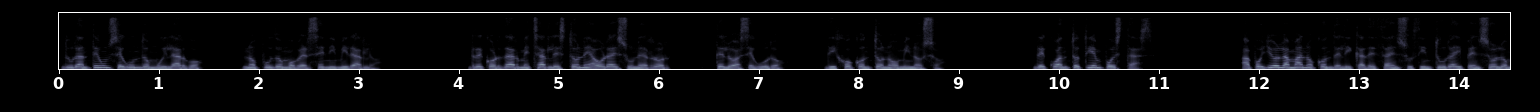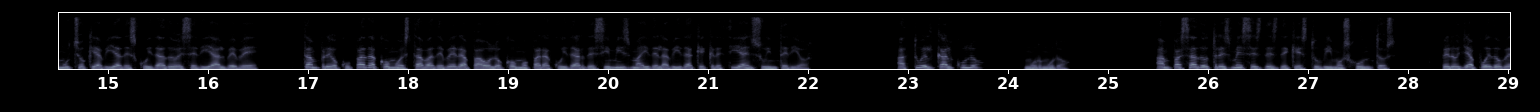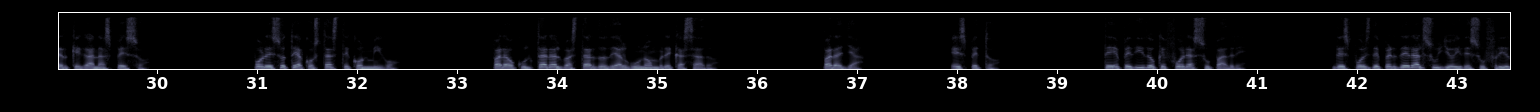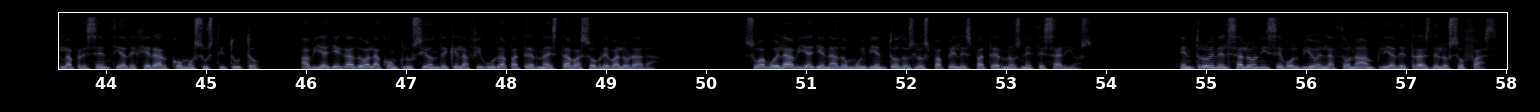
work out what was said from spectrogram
Durante un segundo muy largo, no pudo moverse ni mirarlo. Recordarme Charlestone ahora es un error, te lo aseguro, dijo con tono ominoso. ¿De cuánto tiempo estás? Apoyó la mano con delicadeza en su cintura y pensó lo mucho que había descuidado ese día al bebé, tan preocupada como estaba de ver a Paolo como para cuidar de sí misma y de la vida que crecía en su interior. Haz tú el cálculo, murmuró. Han pasado tres meses desde que estuvimos juntos, pero ya puedo ver que ganas peso. Por eso te acostaste conmigo. Para ocultar al bastardo de algún hombre casado. Para ya. Espetó. Te he pedido que fueras su padre. Después de perder al suyo y de sufrir la presencia de Gerard como sustituto, había llegado a la conclusión de que la figura paterna estaba sobrevalorada. Su abuela había llenado muy bien todos los papeles paternos necesarios. Entró en el salón y se volvió en la zona amplia detrás de los sofás.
